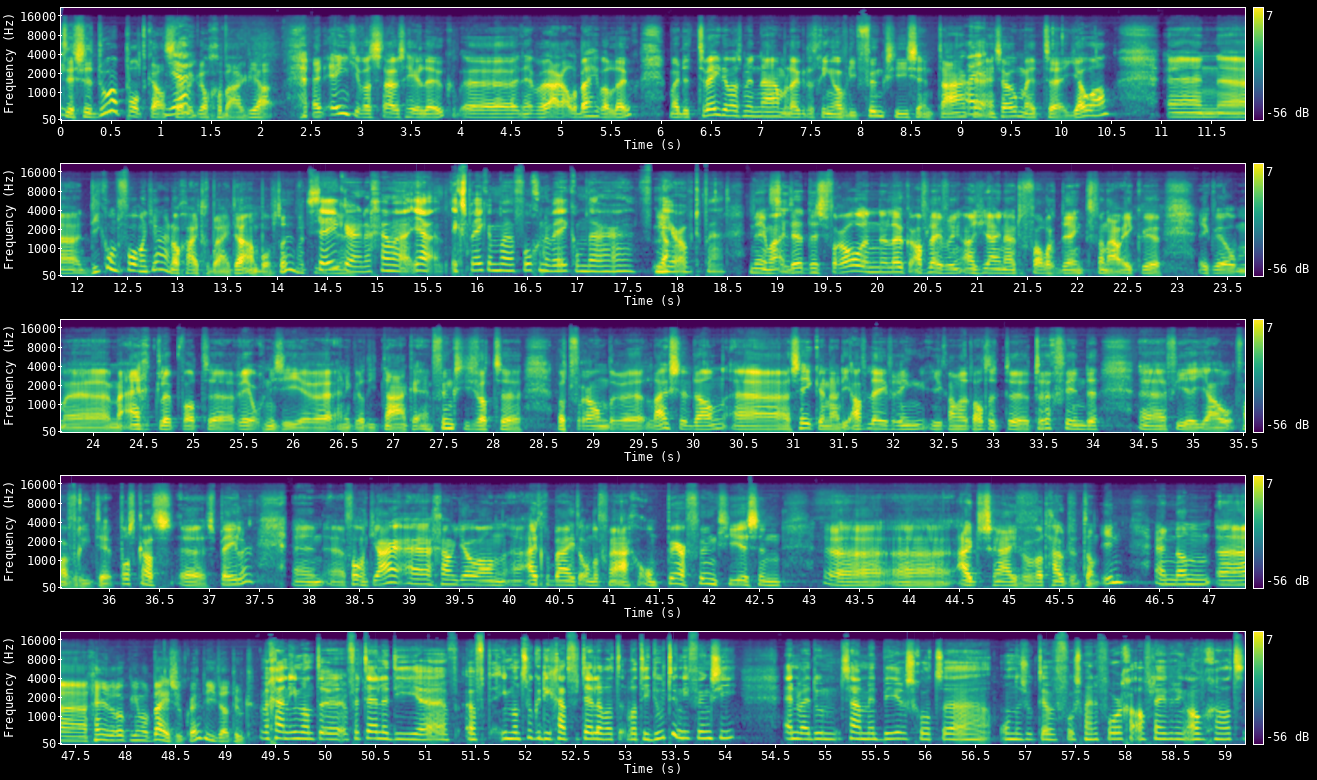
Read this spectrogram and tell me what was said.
tussendoor podcasts ja. heb ik nog gemaakt. Ja. En eentje was trouwens heel leuk. we waren allebei wel leuk. Maar de tweede was met name leuk. Dat ging over die functies en taken Oh, ja. en zo met Johan. En uh, die komt volgend jaar nog uitgebreid hè, aan bod. Hè? Want die, Zeker, uh, dan gaan we. Ja, ik spreek hem uh, volgende week om daar meer over te praten. Nee, maar dus, dat is vooral een leuke aflevering als jij nou toevallig denkt van nou, ik, ik wil mijn eigen club wat reorganiseren en ik wil die taken en functies wat, wat veranderen. Luister dan zeker naar die aflevering. Je kan het altijd terugvinden via jouw favoriete podcastspeler. en volgend jaar gaan we Johan uitgebreid ondervragen om per functie eens een uh, uh, uit te schrijven. Wat houdt het dan in? En dan uh, gaan jullie er ook iemand bij zoeken hè, die dat doet. We gaan iemand vertellen die, of iemand zoeken die gaat vertellen wat, wat hij doet in die functie. En wij doen samen met Berenschot onderzoek, daar hebben we volgens mij de vorige aflevering over gehad,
